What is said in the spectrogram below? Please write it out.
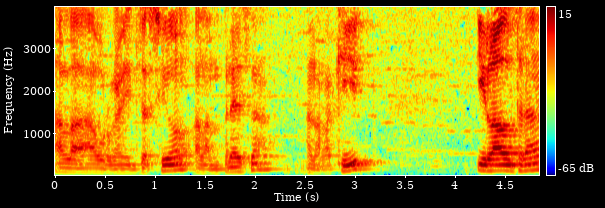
a l'organització, a l'empresa, a l'equip, i l'altre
